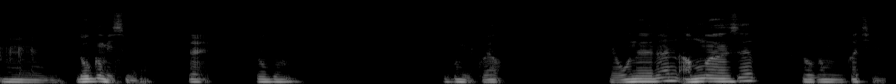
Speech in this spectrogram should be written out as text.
음, 녹음 있습니다. 네. 녹음. 녹음 있고요. 네, 오늘은 안무 연습 녹음 끝이에요.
